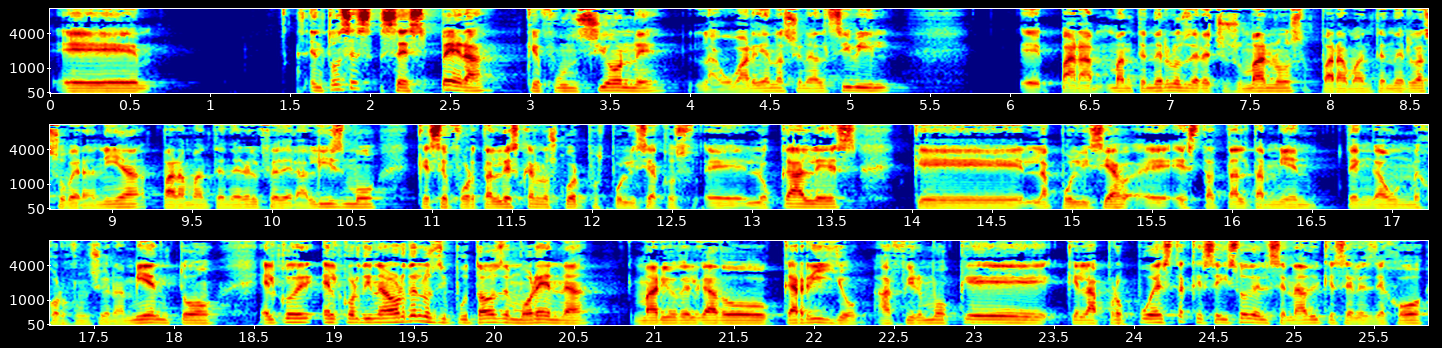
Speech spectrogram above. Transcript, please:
Eh, entonces se espera que funcione la Guardia Nacional Civil eh, para mantener los derechos humanos, para mantener la soberanía, para mantener el federalismo, que se fortalezcan los cuerpos policíacos eh, locales, que la policía eh, estatal también tenga un mejor funcionamiento. El, coordinador de los diputados de Morena, Mario Delgado Carrillo, afirmó que, la propuesta que se hizo del Senado y que se les dejó,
